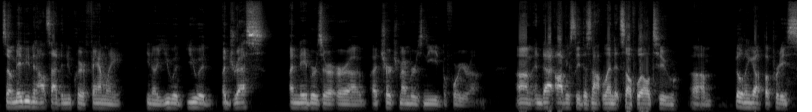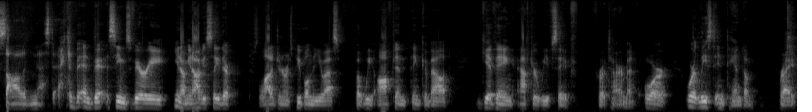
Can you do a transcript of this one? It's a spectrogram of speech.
so maybe even outside the nuclear family, you know, you would you would address a neighbor's or, or a, a church member's need before your own, um, and that obviously does not lend itself well to um, building up a pretty solid nest egg. and it seems very you know i mean obviously there, there's a lot of generous people in the us but we often think about giving after we've saved for retirement or or at least in tandem right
